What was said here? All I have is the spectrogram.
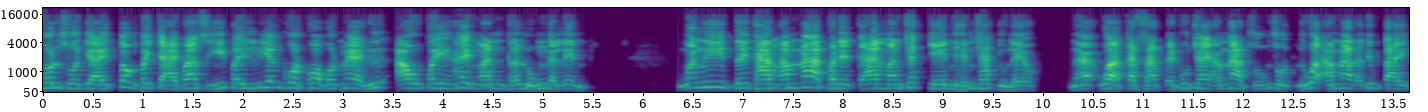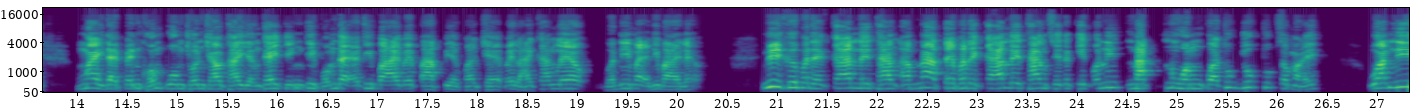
คนส่วนใหญ่ต้องไปจ่ายภาษีไปเลี้ยงโคตรพ่อโคตรแม่ หรือเอาไปให้มันถลุงกันเล่น วันนี้ในทางอำนาจเผด็จการมันชัดเจนเห็นชัดอยู่แล้วนะว่ากษัตริย์เป็นผู้ใช้อำนาจสูงสุด หรือว่าอำนาจอธิปไตยไม่ได้เป็นของปวงชนชาวไทยอย่างแท้จริงที่ผมได้อธิบายไปปากเปียกปากแฉะไปหลายครั้งแล้ว วันนี้ไม่อธิบายแล้ว นี่คือเผด็จการในทางอำนาจแต่เผด็จการในทางเศรษฐกิจวันนี้หนักหน่วงกว่าทุกยุคทุกสมัย วันนี้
